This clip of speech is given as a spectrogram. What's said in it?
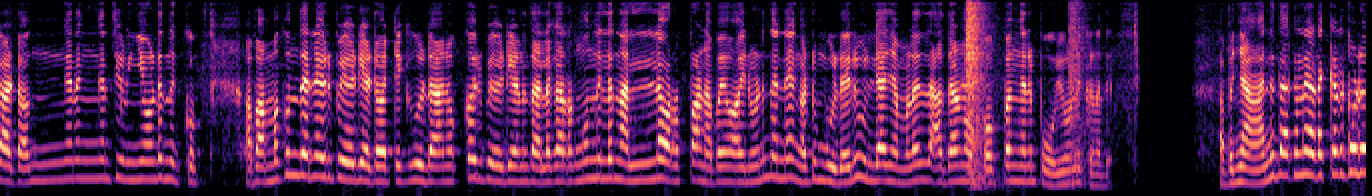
കേട്ടോ. അങ്ങനെ ഇങ്ങനെ ചിണിങ്ങോണ്ട് നിൽക്കും അപ്പം നമുക്കും തന്നെ ഒരു പേടിയാട്ടോ. ഒറ്റയ്ക്ക് വിടാനൊക്കെ ഒരു പേടിയാണ്. തല കറങ്ങുന്നില്ല. നല്ല ഉറപ്പാണ്. അപ്പം അതിനോടും തന്നെ എങ്ങോട്ടും വിടലുമില്ല. നമ്മൾ അതാണ് ഒപ്പം ഇങ്ങനെ പോയോണ്ട് നിൽക്കണത് അപ്പം ഞാനിതാക്കണ ഇടയ്ക്കിടയ്ക്കൂടെ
